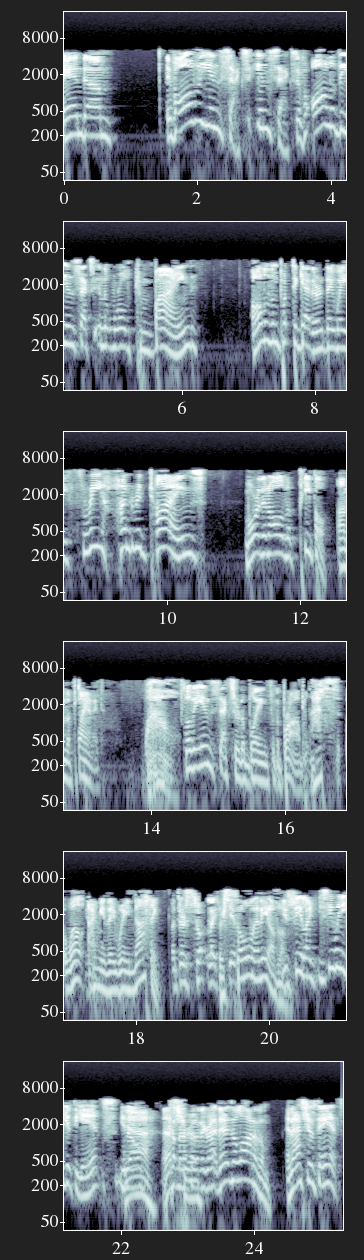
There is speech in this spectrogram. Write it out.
And um, if all the insects, insects, if all of the insects in the world combined, all of them put together, they weigh 300 times more than all the people on the planet. Wow. So the insects are to blame for the problem. That's well. I mean, they weigh nothing. But there's so like There's so many of them. you see like you see when you get the ants, you know, Yeah, that's coming up out of the ground. There's a lot of them, and that's just ants.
